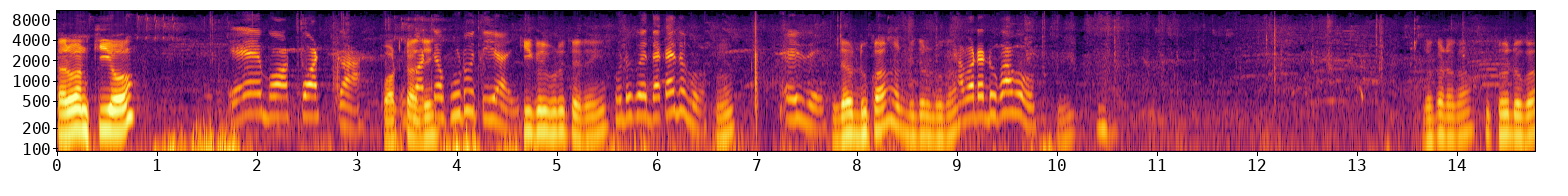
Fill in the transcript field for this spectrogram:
কারণ কি ও? এ বট পটকা। পটকা দেখ ফুটুতি আই। কি করে ঘুরতে দেখি ফুটু করে দেখাই দেবো? হুম। এই যে। যাও ঢুকা আর ভিতরে ঢুকা। খাবারটা ঢুকাবো? ঢুকা ঢুকা। তুই ঢুকা।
